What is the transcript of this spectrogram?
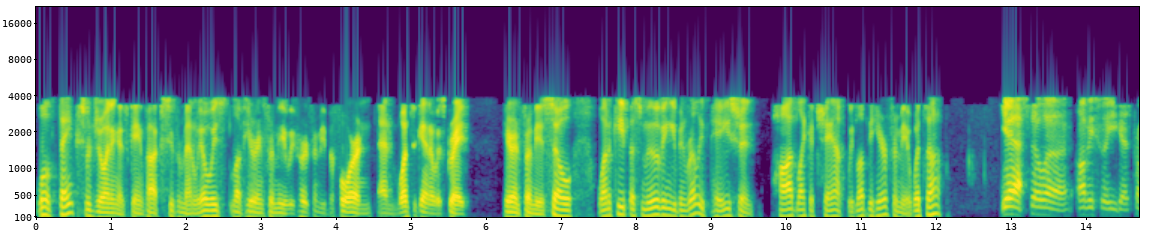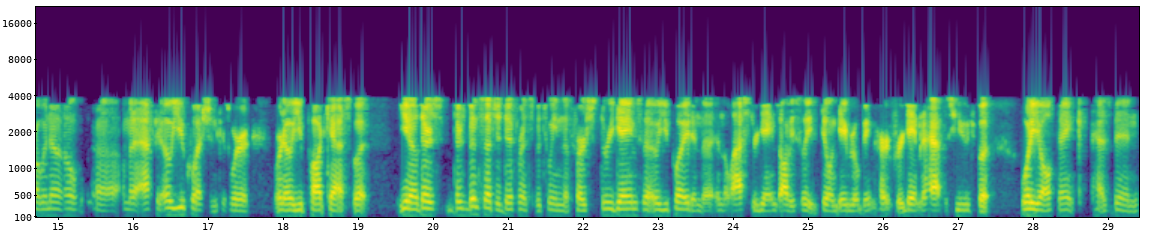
Well, thanks for joining us, Gamecock Superman. We always love hearing from you. We've heard from you before, and, and once again, it was great hearing from you. So, want to keep us moving. You've been really patient. Pod like a champ. We'd love to hear from you. What's up? Yeah, so uh, obviously you guys probably know uh, I'm going to ask an OU question because we're we're an OU podcast, but you know there's there's been such a difference between the first three games that OU played and the in the last three games. Obviously, Dillon Gabriel being hurt for a game and a half is huge, but what do you all think has been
